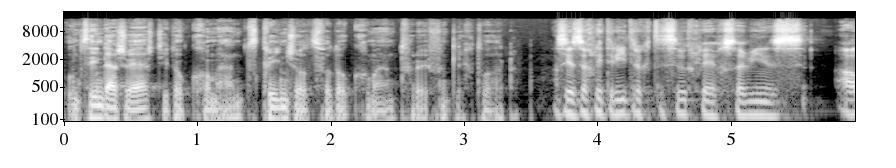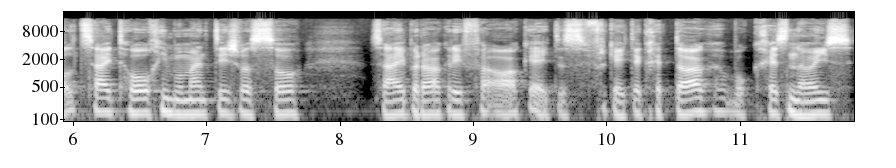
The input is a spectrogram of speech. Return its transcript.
Und sind auch schon erste Dokumente, Screenshots von Dokumenten veröffentlicht worden. Also ich habe so ein bisschen den Eindruck, dass es wirklich so wie ein Allzeithoch im Moment ist, was so Cyberangriffe angeht. Es vergeht ja kein Tag, wo kein neues,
